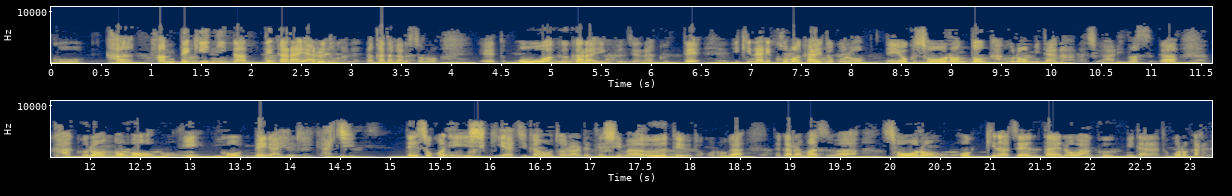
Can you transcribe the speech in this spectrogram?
こう、完璧になってからやるとかね。なんかだからその、えっ、ー、と、大枠から行くんじゃなくて、いきなり細かいところ、ね、よく総論と格論みたいな話がありますが、格論の方に、こう、目が行きがち。で、そこに意識や時間を取られてしまうっていうところが、だからまずは、総論、大きな全体の枠みたいなところから考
